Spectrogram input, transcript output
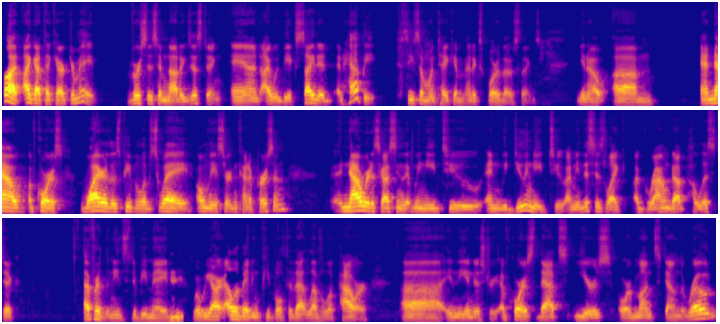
but I got that character made versus him not existing. And I would be excited and happy to see someone take him and explore those things, you know. Um, and now, of course, why are those people of sway only a certain kind of person? Now we're discussing that we need to, and we do need to. I mean, this is like a ground up, holistic effort that needs to be made mm-hmm. where we are elevating people to that level of power uh, in the industry. Of course, that's years or months down the road.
